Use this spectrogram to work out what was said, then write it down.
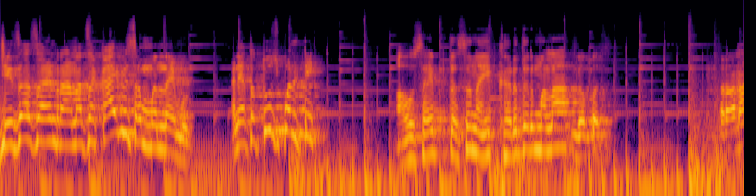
जिजाचा आणि रानाचा काय बी संबंध नाही म्हणून. आणि आता तूच पलटी. अहो साहेब तसं नाही. खरं तर मला गप्पच राणा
